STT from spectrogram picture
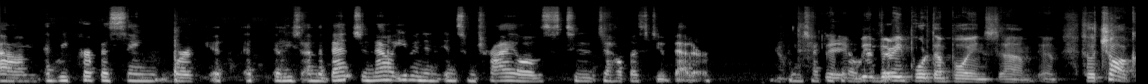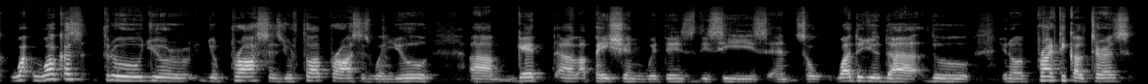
um, and repurposing work, at, at, at, least on the bench, and now even in, in some trials to to help us do better. Very important points. Um, um, so, Chuck, walk us through your your process, your thought process when you um, get uh, a patient with this disease, and so what do you do? You know, practical terms.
